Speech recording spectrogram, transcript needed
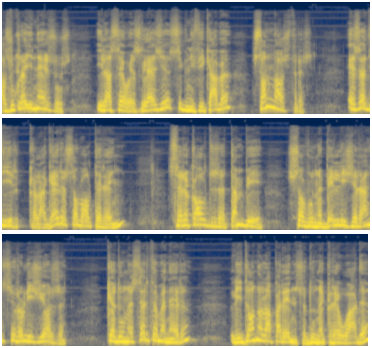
Els ucraïnesos i la seva església significava són nostres, és a dir, que la guerra sobre el terreny se recolza també sobre una bel·ligerància religiosa que d'una certa manera li dona l'aparença d'una creuada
